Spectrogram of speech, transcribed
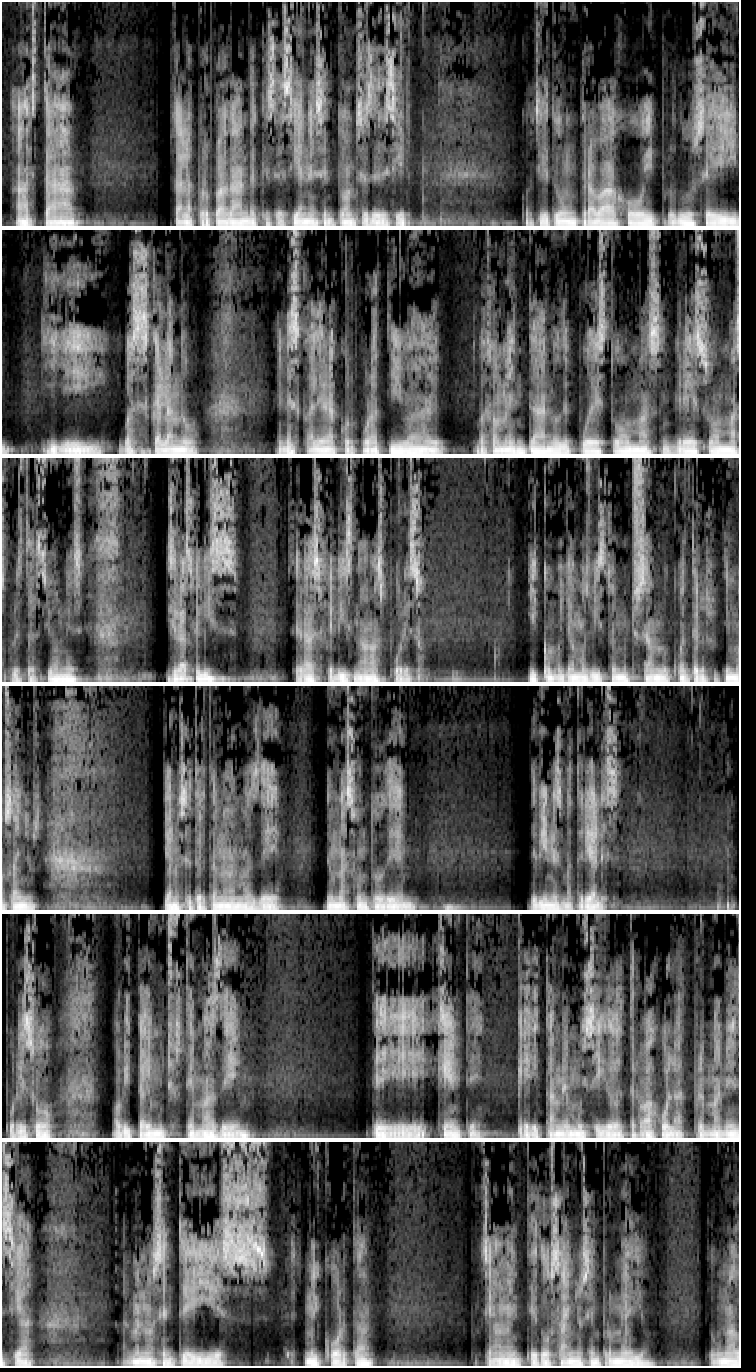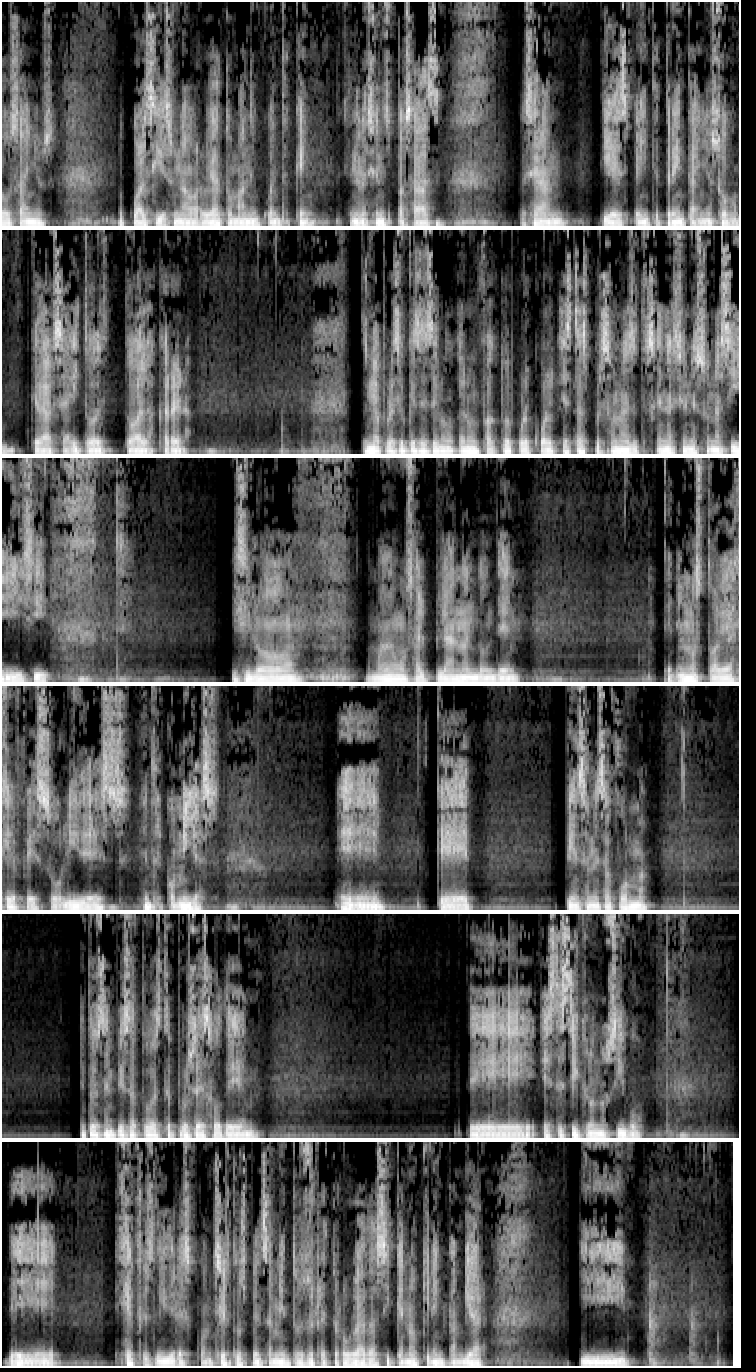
hasta a la propaganda que se hacía en ese entonces de decir, consigue un trabajo y produce y, y, vas escalando en la escalera corporativa, vas aumentando de puesto, más ingreso, más prestaciones y serás feliz, serás feliz nada más por eso. Y como ya hemos visto y muchos se han dado cuenta en los últimos años, ya no se trata nada más de, un asunto de, bienes materiales. Por eso ahorita hay muchos temas de, de gente que cambia muy seguido de trabajo. La permanencia, al menos en TI, es, muy corta, aproximadamente dos años en promedio, de uno a dos años, lo cual sí es una barbaridad tomando en cuenta que en generaciones pasadas pues eran 10, 20, 30 años o quedarse ahí toda la carrera. Entonces me pareció que ese era un factor por el cual estas personas de otras generaciones son así y si, y si lo, movemos al plano en donde tenemos todavía jefes o líderes, entre comillas, eh, que piensan de esa forma, entonces empieza todo este proceso de, de este ciclo nocivo de jefes líderes con ciertos pensamientos retrógradas y que no quieren cambiar. Y,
